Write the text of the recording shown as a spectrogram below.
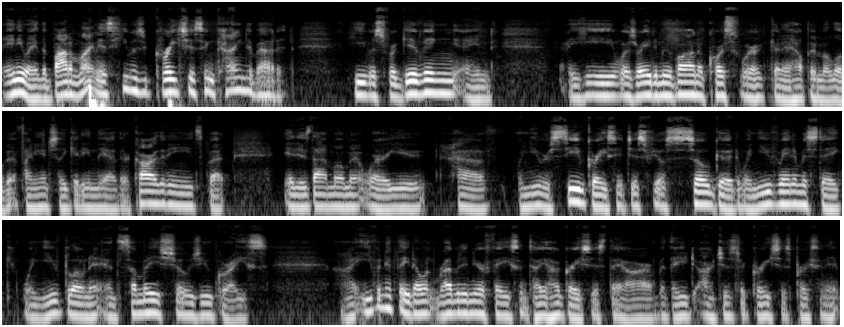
Anyway, the bottom line is he was gracious and kind about it. He was forgiving and he was ready to move on. Of course, we're going to help him a little bit financially getting the other car that he needs, but it is that moment where you have when you receive grace, it just feels so good when you've made a mistake, when you've blown it, and somebody shows you grace. Uh, even if they don't rub it in your face and tell you how gracious they are, but they are just a gracious person, it,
